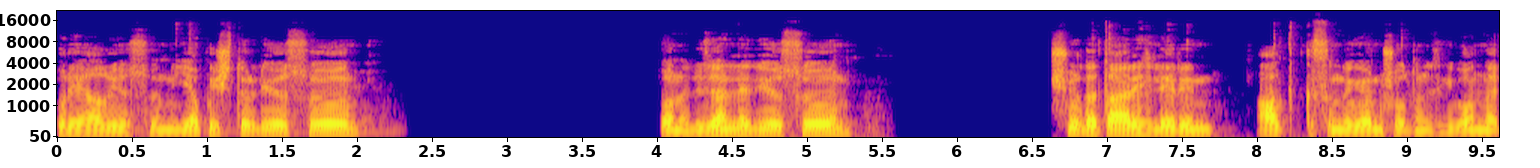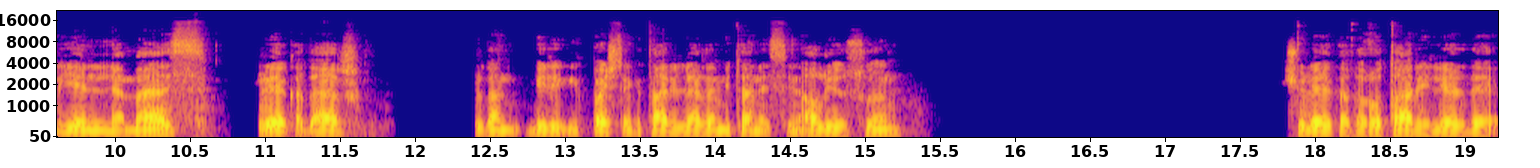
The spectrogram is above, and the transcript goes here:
Buraya alıyorsun, yapıştır diyorsun. Sonra düzenle diyorsun. Şurada tarihlerin alt kısımda görmüş olduğunuz gibi onları yenilemez. Şuraya kadar. Şuradan bir ilk baştaki tarihlerden bir tanesini alıyorsun. Şuraya kadar o tarihleri de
